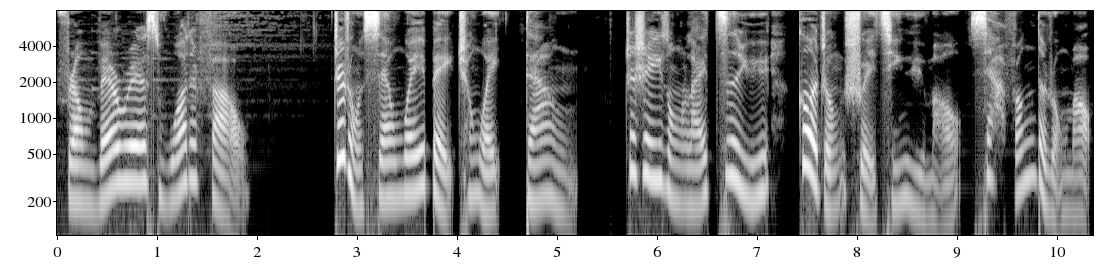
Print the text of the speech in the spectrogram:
from various waterfowl. 这种纤维被称为 down，这是一种来自于各种水禽羽毛下方的绒毛。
